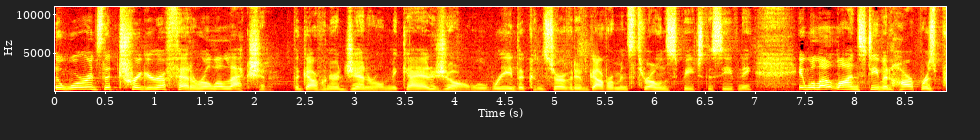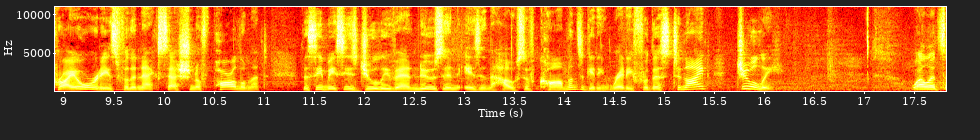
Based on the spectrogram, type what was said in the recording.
The words that trigger a federal election. The Governor General, Michaëlle Jean, will read the Conservative government's throne speech this evening. It will outline Stephen Harper's priorities for the next session of Parliament. The CBC's Julie Van Dusen is in the House of Commons getting ready for this tonight. Julie. Well, it's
